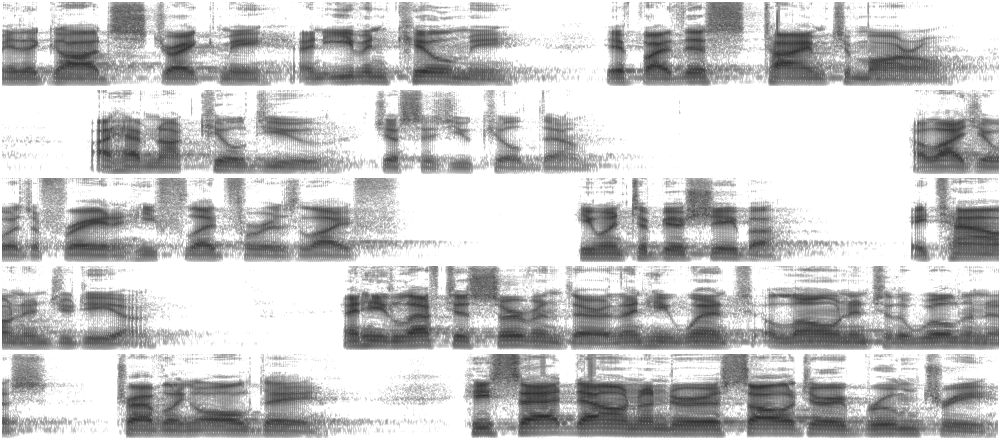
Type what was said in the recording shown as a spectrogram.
May the gods strike me and even kill me if by this time tomorrow I have not killed you just as you killed them. Elijah was afraid and he fled for his life. He went to Beersheba, a town in Judea, and he left his servant there. And then he went alone into the wilderness, traveling all day. He sat down under a solitary broom tree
